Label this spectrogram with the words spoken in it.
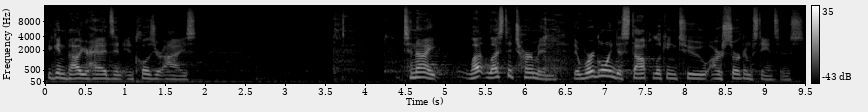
You can bow your heads and, and close your eyes. Tonight, let, let's determine that we're going to stop looking to our circumstances,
